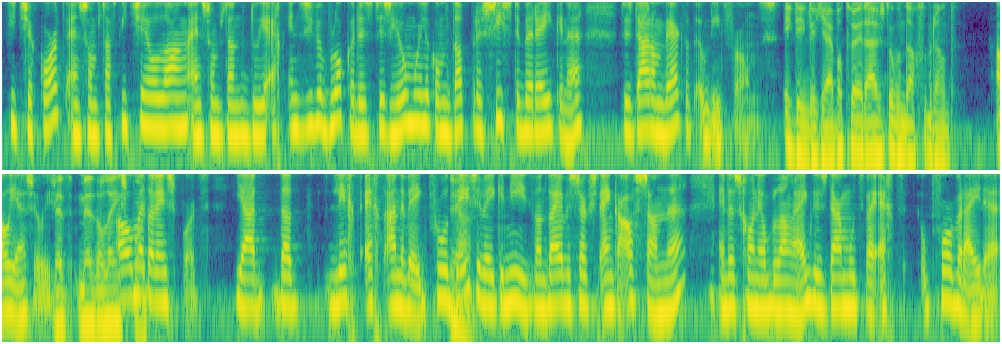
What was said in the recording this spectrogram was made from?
fiets je kort. En soms dan fiets je heel lang. En soms dan doe je echt intensieve blokken. Dus het is heel moeilijk om dat precies te berekenen. Dus daarom werkt dat ook niet voor ons. Ik denk dat jij wel 2000 op een dag verbrandt. Oh ja, sowieso. Met, met alleen Oh, sport. met alleen sport. Ja, dat ligt echt aan de week. Bijvoorbeeld Ja. deze weken niet. Want wij hebben straks enkele afstanden. En dat is gewoon heel belangrijk. Dus daar moeten wij echt op voorbereiden.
